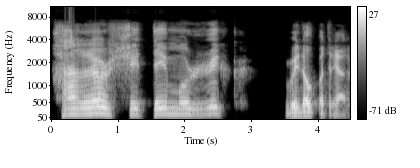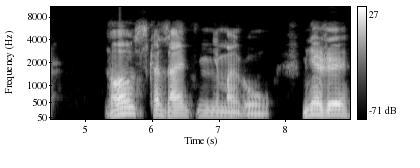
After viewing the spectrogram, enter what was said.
«Хороший ты мужик!» — выдал патриарх. «Но сказать не могу. Мне же...»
